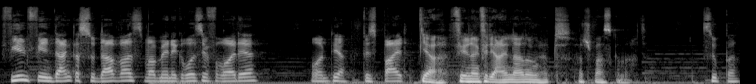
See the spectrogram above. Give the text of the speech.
Vielen, vielen Dank, dass du da warst. War mir eine große Freude. Und ja, bis bald. Ja, vielen Dank für die Einladung. Hat, hat Spaß gemacht. Super.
